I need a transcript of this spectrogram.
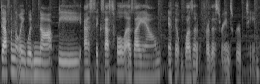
definitely would not be as successful as I am if it wasn't for this Raines Group team.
